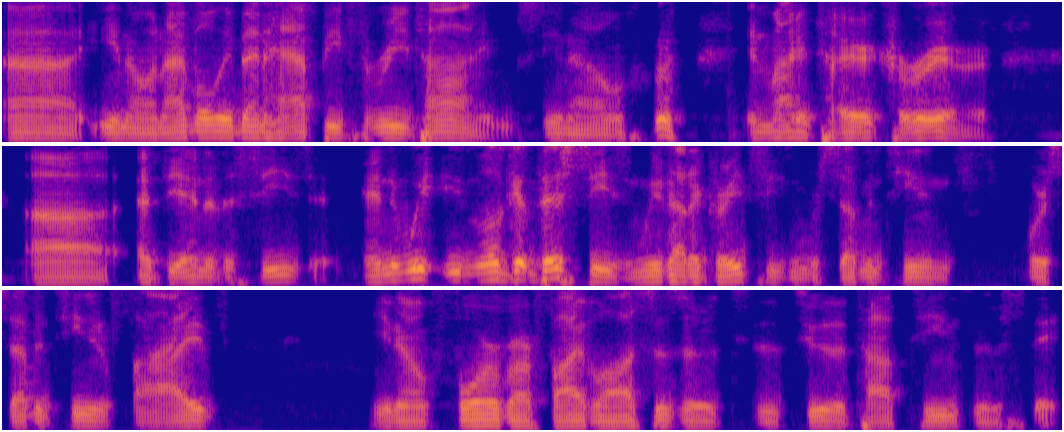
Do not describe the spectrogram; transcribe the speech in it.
uh, you know, and I've only been happy three times, you know, in my entire career uh, at the end of the season. And we look at this season; we've had a great season. We're seventeen, and we're seventeen and five. You know, four of our five losses are to the two of the top teams in the state.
